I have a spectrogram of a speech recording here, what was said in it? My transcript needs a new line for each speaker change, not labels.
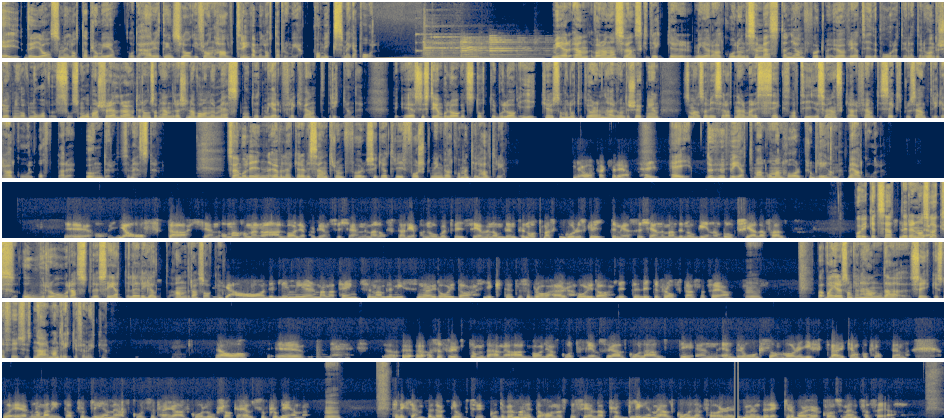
Hej, det är jag som är Lotta Bromé och det här är ett inslag från Halv tre med Lotta Bromé på Mix Megapol. Mer än varannan svensk dricker mer alkohol under semestern jämfört med övriga tider på året enligt en undersökning av Novus. Och småbarnsföräldrar hör till de som ändrar sina vanor mest mot ett mer frekvent drickande. Det är Systembolagets dotterbolag IQ som har låtit göra den här undersökningen som alltså visar att närmare 6 av 10 svenskar, 56 procent, dricker alkohol oftare under semestern. Sven Bolin, överläkare vid Centrum för psykiatriforskning, välkommen till Halv tre.
Ja, tack för det. Hej!
Hej! Du, hur vet man om man har problem med alkohol?
Eh, ja, ofta känner, om man har man några allvarliga problem så känner man ofta det på något vis. Även om det inte är något man går och skryter med så känner man det nog inombords i alla fall.
På vilket sätt? Är det någon slags oro, rastlöshet eller är det helt andra saker?
Ja, det blir mer än man har tänkt sig. Man blir missnöjd. Oj då, gick det inte så bra här. Oj då, lite, lite för ofta så att säga. Mm.
Vad är det som kan hända psykiskt och fysiskt när man dricker för mycket?
Ja, eh, alltså förutom det här med allvarliga alkoholproblem så är alkohol alltid en, en drog som har en giftverkan på kroppen. Och även om man inte har problem med alkohol så kan ju alkohol orsaka hälsoproblem. Mm. Till exempel högt blodtryck och då behöver man inte ha några speciella problem med alkoholen för men det räcker att vara högkonsument så att säga.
